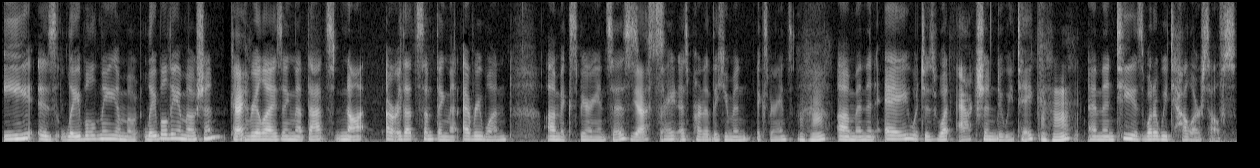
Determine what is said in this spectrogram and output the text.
E is label the emo- label the emotion Okay. and realizing that that's not or that's something that everyone um, experiences. Yes. Right, as part of the human experience. Mm-hmm. Um, and then A, which is what action do we take? Mm-hmm. And then T is what do we tell ourselves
